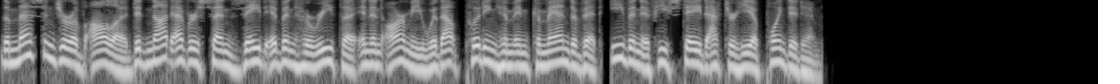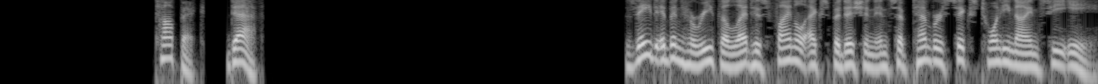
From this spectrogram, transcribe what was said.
The Messenger of Allah did not ever send Zayd ibn Haritha in an army without putting him in command of it, even if he stayed after he appointed him. Death Zayd ibn Haritha led his final expedition in September 629 CE.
